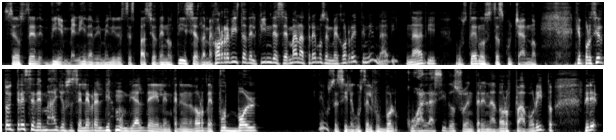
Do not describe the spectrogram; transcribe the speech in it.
sea usted bienvenida, bienvenido a este espacio de noticias, la mejor revista del fin de semana. Traemos el mejor rating, ¿eh? Nadie, nadie. Usted nos está escuchando. Que por cierto, hoy 13 de mayo se celebra el Día Mundial del Entrenador de Fútbol. Digo usted si le gusta el fútbol, ¿cuál ha sido su entrenador favorito? Mire,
